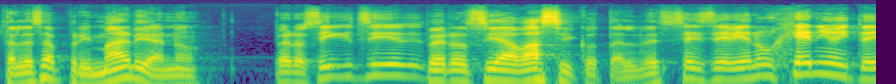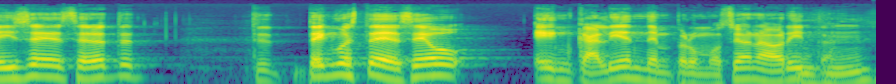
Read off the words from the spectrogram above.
tal vez a primaria no. Pero sí, sí. Pero sí a básico, tal vez. Se, se viene un genio y te dice, "Cerote, te- tengo este deseo en caliente, en promoción ahorita. Ujú.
